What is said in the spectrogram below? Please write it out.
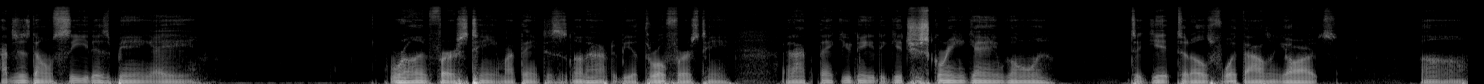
I just don't see this being a run first team. I think this is going to have to be a throw first team. And I think you need to get your screen game going to get to those 4,000 yards. Um,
